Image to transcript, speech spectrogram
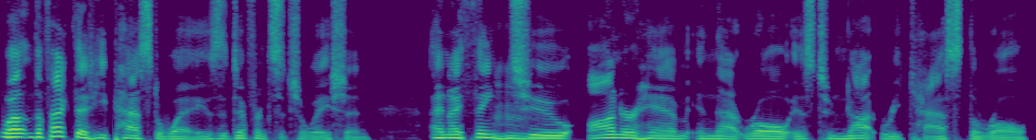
Well, the fact that he passed away is a different situation. And I think mm-hmm. to honor him in that role is to not recast the role.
